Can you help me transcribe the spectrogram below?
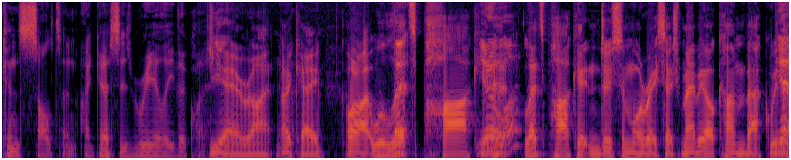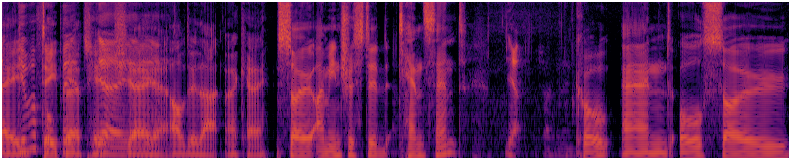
consultant? I guess is really the question. Yeah, right. Okay. All right. Well, let's park you it. know what? Let's park it and do some more research. Maybe I'll come back with Yeah, a a deeper pitch. pitch. Yeah, Yeah yeah, yeah, yeah. I'll do that. Okay. So I'm interested. Tencent. Yeah. Cool. And also,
